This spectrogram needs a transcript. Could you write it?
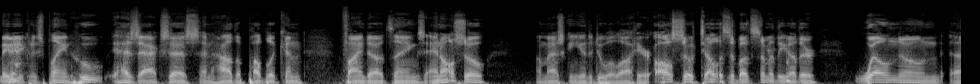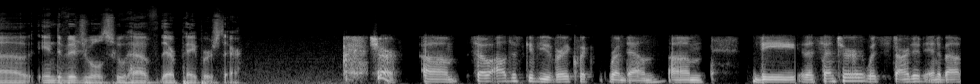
Maybe you can explain who has access and how the public can find out things. And also, I'm asking you to do a lot here. Also, tell us about some of the other well-known uh, individuals who have their papers there. Um, so I'll just give you a very quick rundown. Um, the the center was started in about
